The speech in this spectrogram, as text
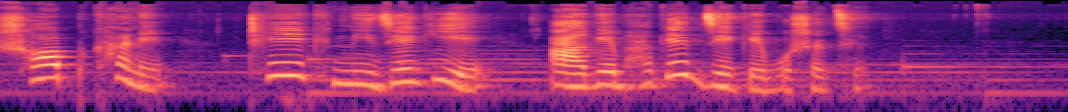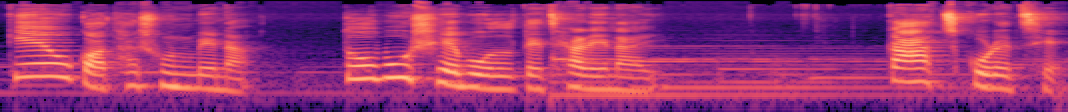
সবখানে ঠিক নিজে গিয়ে আগে ভাগে জেঁকে বসেছে। কেউ কথা শুনবে না, তবু সে বলতে ছাড়ে নাই। কাজ করেছে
